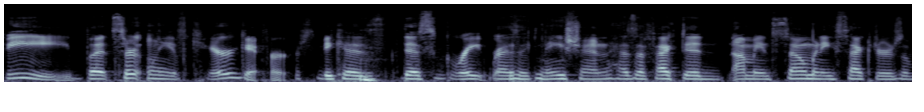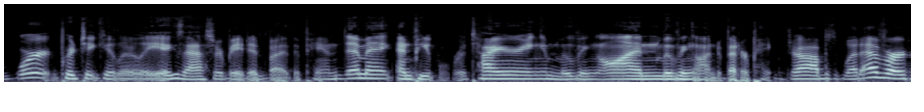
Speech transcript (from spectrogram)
be, but certainly of caregivers, because hmm. this great resignation has affected, I mean, so many sectors of work, particularly exacerbated by the pandemic and people retiring and moving on, moving on to better paying jobs, whatever.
